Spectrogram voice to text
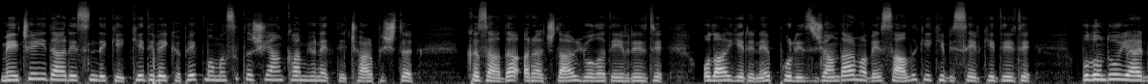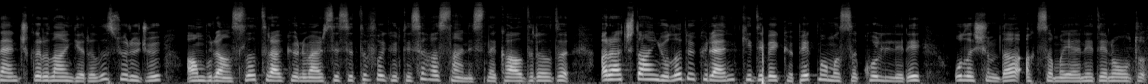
MÇ idaresindeki kedi ve köpek maması taşıyan kamyonetle çarpıştı. Kazada araçlar yola devrildi. Olay yerine polis, jandarma ve sağlık ekibi sevk edildi. Bulunduğu yerden çıkarılan yaralı sürücü ambulansla Trakya Üniversitesi Tıp Fakültesi Hastanesi'ne kaldırıldı. Araçtan yola dökülen kedi ve köpek maması kolileri ulaşımda aksamaya neden oldu.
